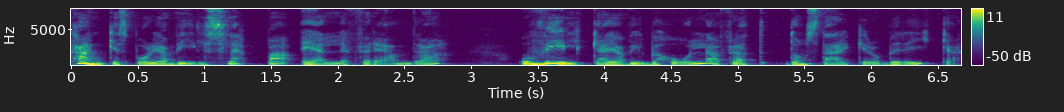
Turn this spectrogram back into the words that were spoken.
tankespår jag vill släppa eller förändra och vilka jag vill behålla för att de stärker och berikar.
